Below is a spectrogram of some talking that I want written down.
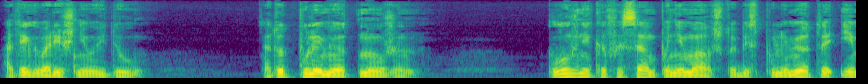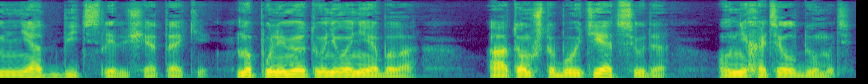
«А ты говоришь, не уйду». А тут пулемет нужен. Плужников и сам понимал, что без пулемета им не отбить следующие атаки. Но пулемета у него не было, а о том, чтобы уйти отсюда, он не хотел думать.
